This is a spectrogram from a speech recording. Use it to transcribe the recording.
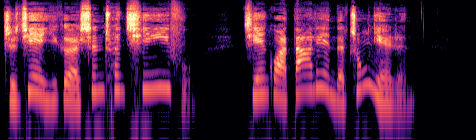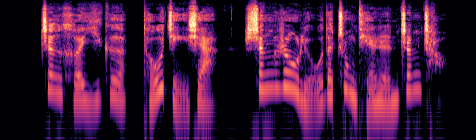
只见一个身穿青衣服、肩挂搭链的中年人，正和一个头颈下生肉瘤的种田人争吵。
